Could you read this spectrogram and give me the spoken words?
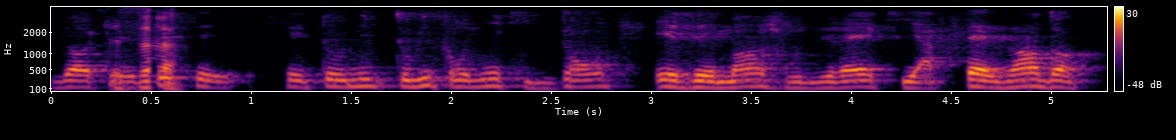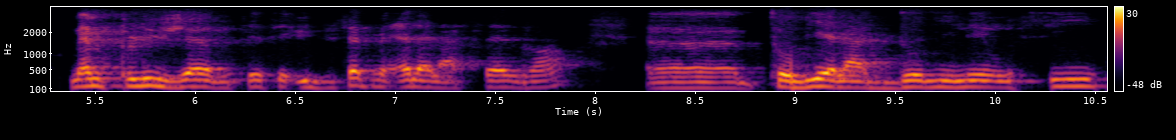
Donc, c'est Toby Fournier qui dunk aisément, je vous dirais, qui a 16 ans, donc même plus jeune. C'est U17, mais elle, elle a 16 ans. Euh, Toby, elle a dominé aussi,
